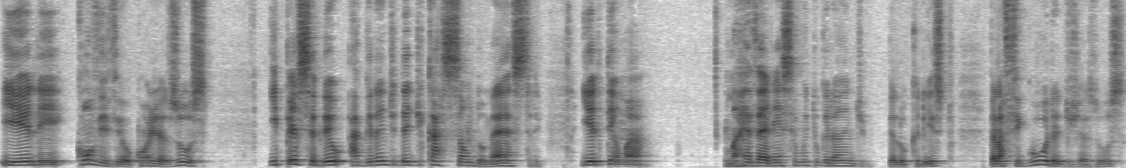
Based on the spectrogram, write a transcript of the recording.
E ele conviveu com Jesus e percebeu a grande dedicação do Mestre. E ele tem uma, uma reverência muito grande pelo Cristo, pela figura de Jesus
